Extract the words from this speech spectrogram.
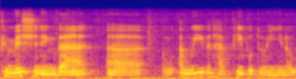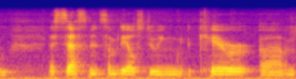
commissioning that. Uh, and we even have people doing, you know, assessment, somebody else doing care um,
